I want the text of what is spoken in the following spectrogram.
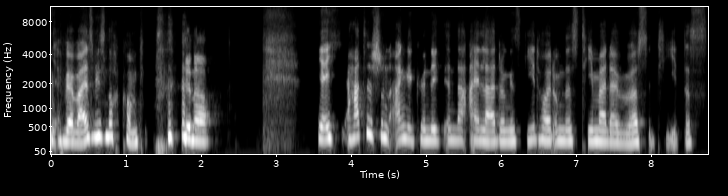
Ja, wer weiß, wie es noch kommt. Genau. Ja, ich hatte schon angekündigt in der Einleitung, es geht heute um das Thema Diversity. Das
